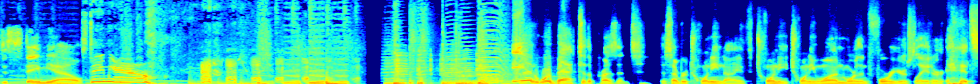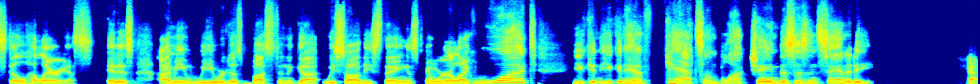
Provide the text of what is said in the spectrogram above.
just stay meow. Stay meow and we're back to the present, December 29th, 2021, more than four years later. It's still hilarious. It is, I mean, we were just busting the gut. We saw these things and we are like, what? You can you can have cats on blockchain. This is insanity. Yeah.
